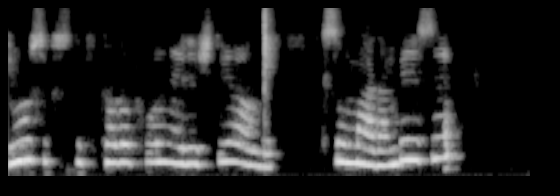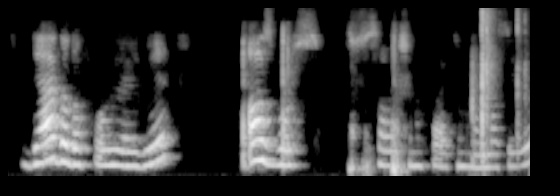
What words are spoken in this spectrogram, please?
2018'deki God of War'ın eleştiri aldığı kısımlardan birisi diğer God of War'la ilgili Azbos Savaşı'nın farkında olmasıydı.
